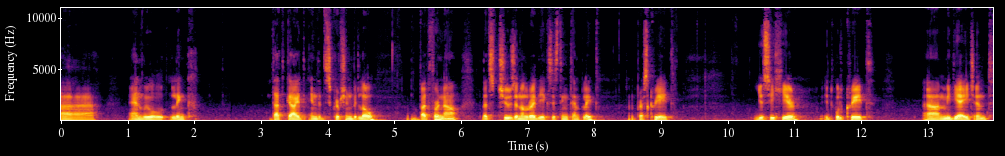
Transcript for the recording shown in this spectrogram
uh, and we will link that guide in the description below. But for now, let's choose an already existing template and press create. You see here, it will create a media agent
